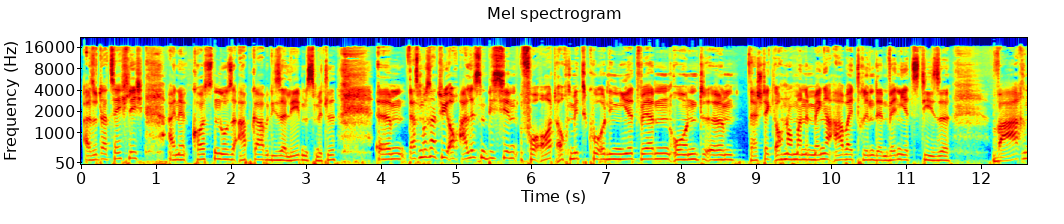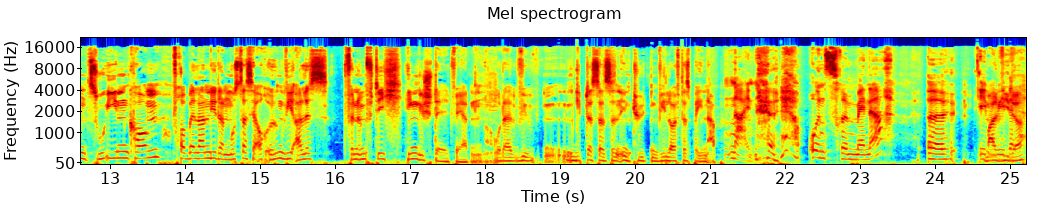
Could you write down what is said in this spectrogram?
Also tatsächlich eine kostenlose Abgabe dieser Lebensmittel. Ähm, das muss natürlich auch alles ein bisschen vor Ort auch mit koordiniert werden und ähm, da steckt auch noch mal eine Menge Arbeit drin, denn wenn jetzt diese Waren zu Ihnen kommen, Frau Bellandi, dann muss das ja auch irgendwie alles vernünftig hingestellt werden. Oder wie, gibt es das dann in Tüten? Wie läuft das bei Ihnen ab? Nein, unsere Männer. Äh, eben Mal wieder.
